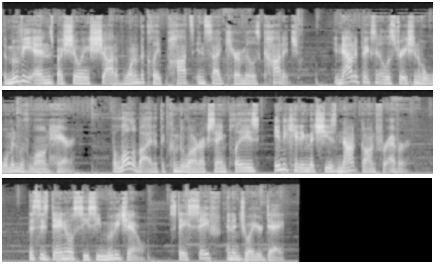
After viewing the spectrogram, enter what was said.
The movie ends by showing a shot of one of the clay pots inside Carmilla's cottage. It now depicts an illustration of a woman with long hair. The lullaby that the Kuntilanak sang plays, indicating that she is not gone forever. This is Daniel CC Movie Channel. Stay safe and enjoy your day.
